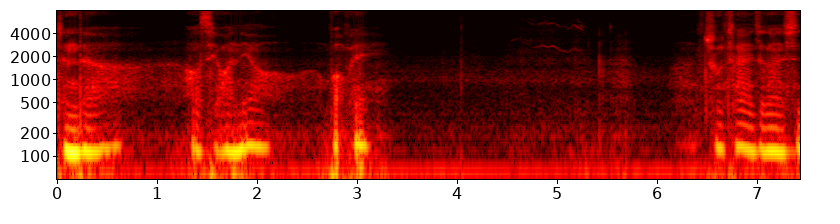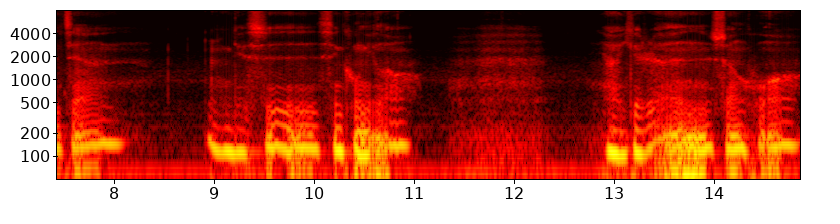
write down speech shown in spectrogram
真的好喜欢你哦，宝贝。出差这段时间，嗯，也是辛苦你了。要一个人生活，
